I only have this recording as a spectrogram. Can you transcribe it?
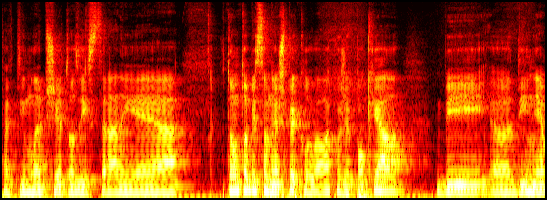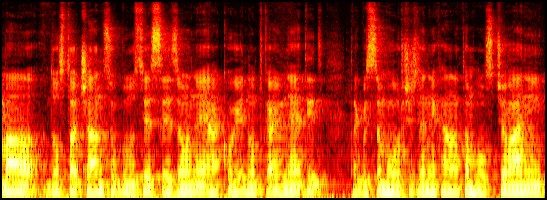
tak tým lepšie to z ich strany je a v tomto by som nešpekuloval. Akože pokiaľ by e, Dean nemal dostať šancu v budúcej sezóne ako jednotka United, tak by som ho určite nechal na tom hostovaní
